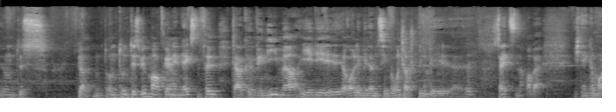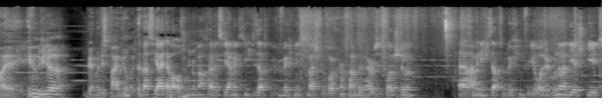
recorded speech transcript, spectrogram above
Und das, ja, und, und, und das wird man auch gerne im nächsten Film. Klar können wir nie mehr jede Rolle mit einem Synchronschauspieler besetzen, aber ich denke mal, hin und wieder werden wir das beibehalten. Was wir halt aber auch schon gemacht haben, ist, wir haben jetzt nicht gesagt, wir möchten jetzt zum Beispiel Wolfgang Pampel, Harrison Ford Stimme, äh, haben wir nicht gesagt, wir möchten für die Rolle Gunnar, die er spielt,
